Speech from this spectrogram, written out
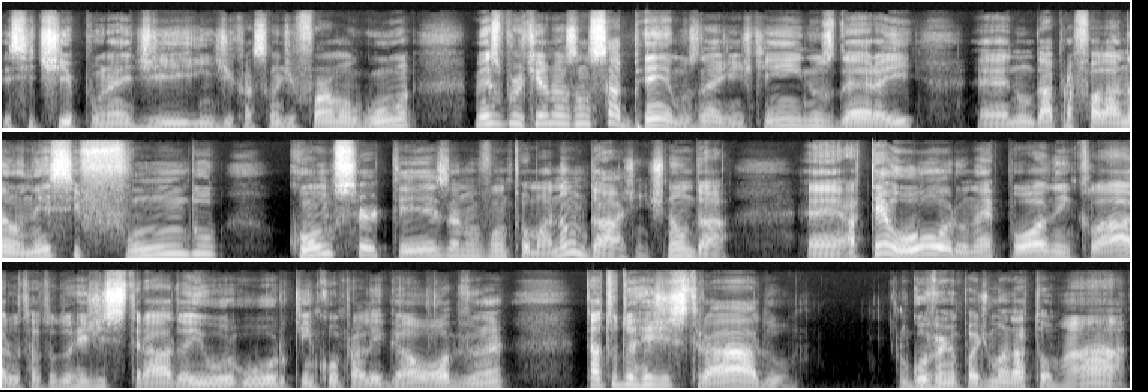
esse tipo né, de indicação de forma alguma, mesmo porque nós não sabemos, né, gente? Quem nos der aí, é, não dá para falar, não, nesse fundo com certeza não vão tomar. Não dá, gente, não dá. É, até ouro, né? Podem, claro, tá tudo registrado aí. O, o, ouro quem compra legal, óbvio, né? Tá tudo registrado. O governo pode mandar tomar.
